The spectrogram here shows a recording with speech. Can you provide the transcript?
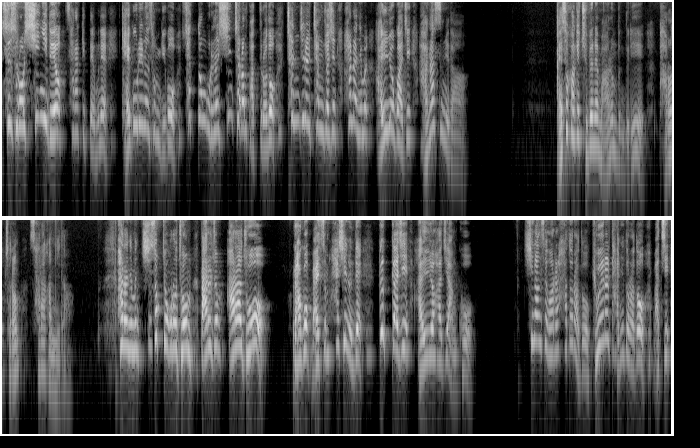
스스로 신이 되어 살았기 때문에 개구리는 섬기고 쇳덩구리는 신처럼 받들어도 천지를 창조하신 하나님을 알려고 하지 않았습니다. 애석하게 주변의 많은 분들이 바로처럼 살아갑니다. 하나님은 지속적으로 좀 나를 좀 알아줘 라고 말씀하시는데 끝까지 알려 하지 않고 신앙생활을 하더라도 교회를 다니더라도 마치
